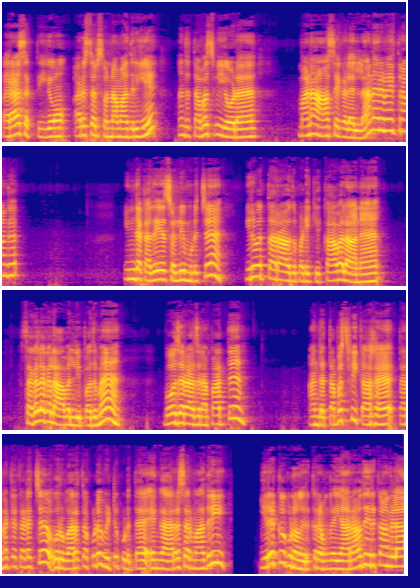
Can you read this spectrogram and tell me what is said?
பராசக்தியும் அரசர் சொன்ன மாதிரியே அந்த தபஸ்வியோட மன ஆசைகள் எல்லாம் நிறைவேற்றுறாங்க இந்த கதையை சொல்லி முடிச்ச இருபத்தாறாவது படிக்கு காவலான சகலகலாவல்லி பதுமை போஜராஜனை பார்த்து அந்த தபஸ்விக்காக தனக்கு கிடைச்ச ஒரு வரத்தை கூட விட்டு கொடுத்த எங்கள் அரசர் மாதிரி இறக்க குணம் இருக்கிறவங்க யாராவது இருக்காங்களா?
